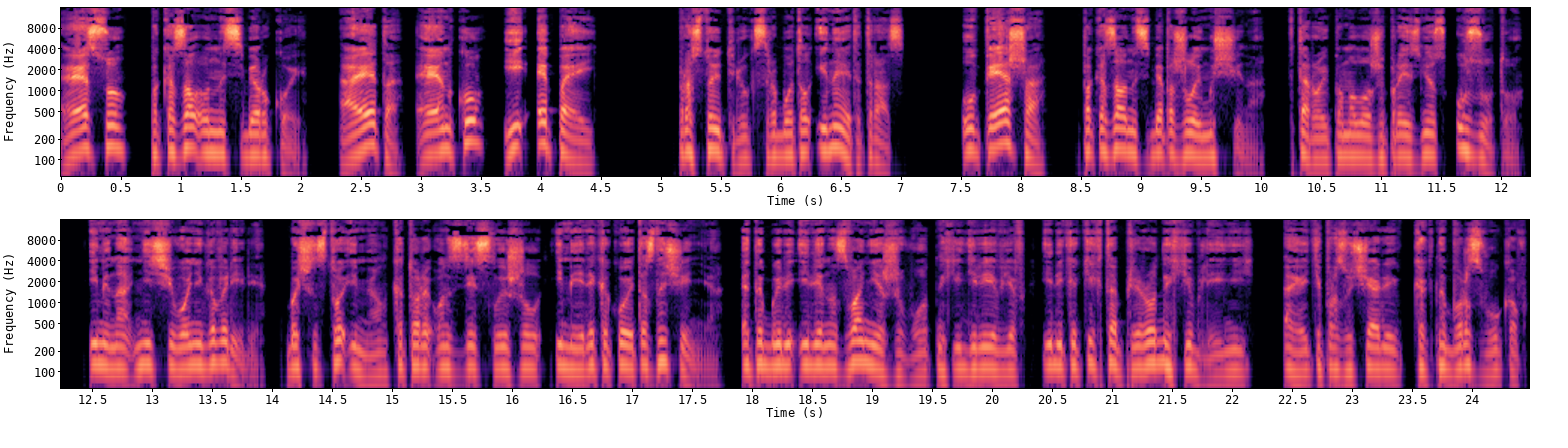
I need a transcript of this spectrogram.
«Эсу!» Показал он на себя рукой. А это Энку и Эпей. Простой трюк сработал и на этот раз. «Упеша!» — показал на себя пожилой мужчина. Второй помоложе произнес «Узуту». Имена ничего не говорили. Большинство имен, которые он здесь слышал, имели какое-то значение. Это были или названия животных и деревьев, или каких-то природных явлений, а эти прозвучали как набор звуков.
